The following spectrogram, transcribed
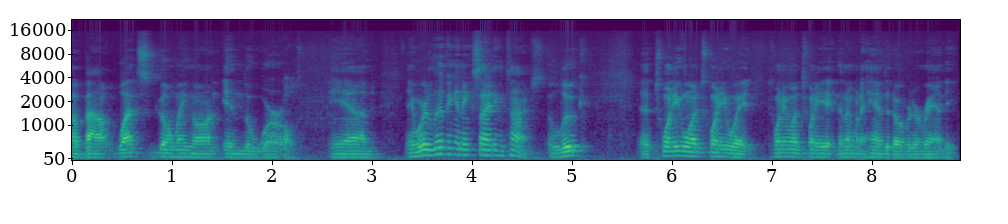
about what's going on in the world. And, and we're living in exciting times. Luke uh, 21, 28, 21, 28, then I'm going to hand it over to Randy.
